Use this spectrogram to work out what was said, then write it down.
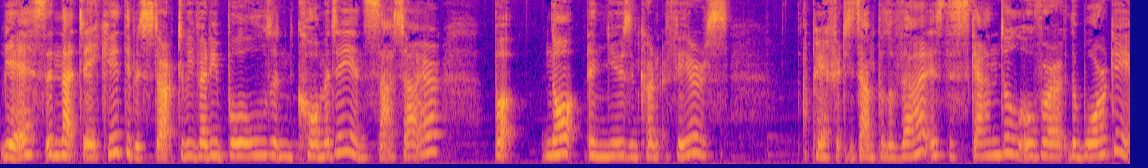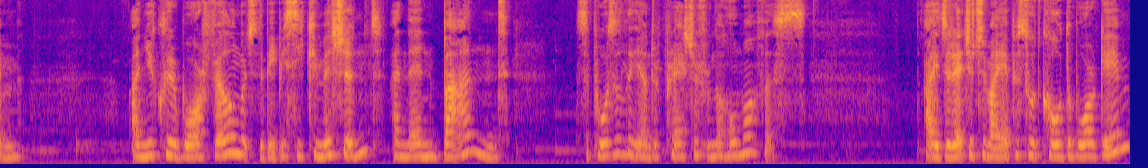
Yes, in that decade they would start to be very bold in comedy and satire, but not in news and current affairs. A perfect example of that is the scandal over The War Game, a nuclear war film which the BBC commissioned and then banned, supposedly under pressure from the Home Office. I direct you to my episode called The War Game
